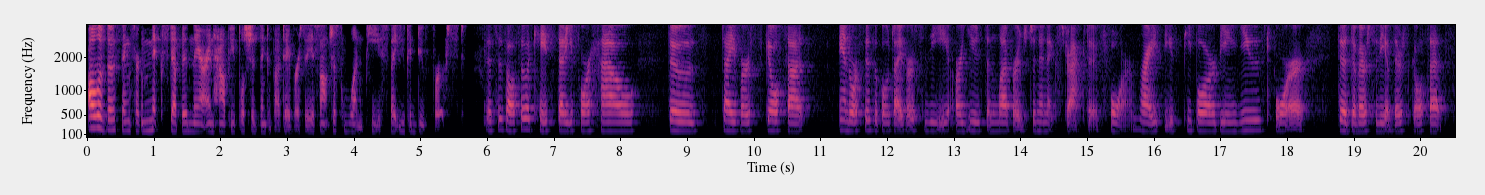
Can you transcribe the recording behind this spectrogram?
All of those things are mixed up in there and how people should think about diversity. It's not just one piece that you can do first. This is also a case study for how those diverse skill sets and or physical diversity are used and leveraged in an extractive form, right? These people are being used for the diversity of their skill sets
